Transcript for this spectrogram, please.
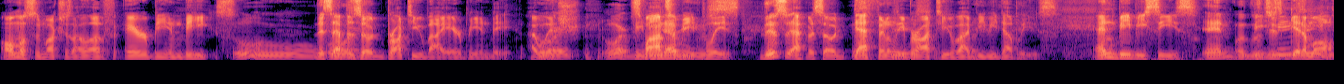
Almost as much as I love Airbnbs. Ooh. This or- episode brought to you by Airbnb. I or, wish. Or Sponsor me, please. This episode definitely brought to you by BBWs and BBCs. And we'll just get 'em all.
